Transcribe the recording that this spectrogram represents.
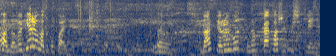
Ладно, вы первый год купаетесь? Да. Да, первый год? Да. Как ваши впечатления?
